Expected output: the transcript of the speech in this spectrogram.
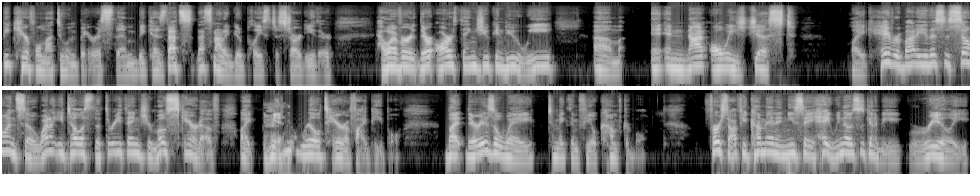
be careful not to embarrass them because that's that's not a good place to start either. However, there are things you can do. We um and, and not always just like, hey everybody, this is so and so. Why don't you tell us the three things you're most scared of? Like yeah. you will terrify people. But there is a way to make them feel comfortable. First off, you come in and you say, "Hey, we know this is going to be really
